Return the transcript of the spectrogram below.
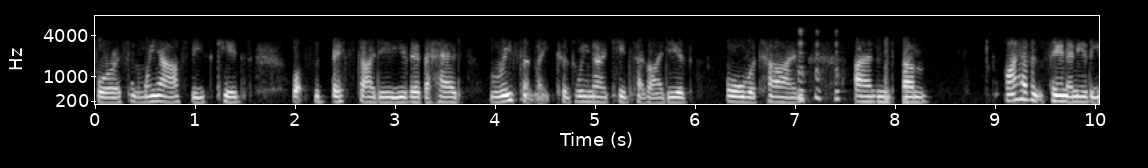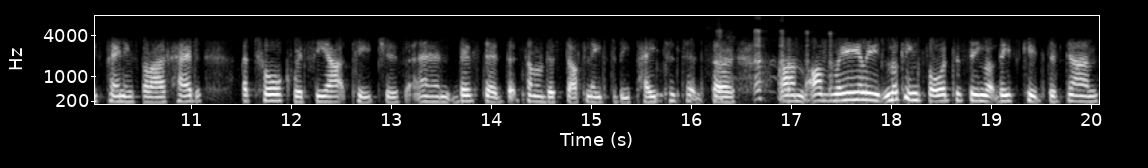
for us, and we ask these kids, what's the best idea you've ever had recently? Because we know kids have ideas all the time. and um, I haven't seen any of these paintings, but I've had a talk with the art teachers, and they've said that some of the stuff needs to be patented. So um, I'm really looking forward to seeing what these kids have done.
